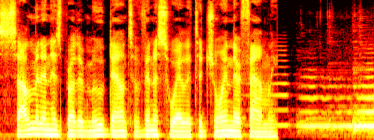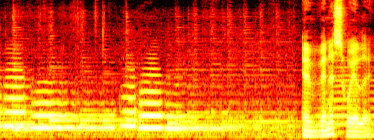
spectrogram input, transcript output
Solomon and his brother moved down to Venezuela to join their family. In Venezuela,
